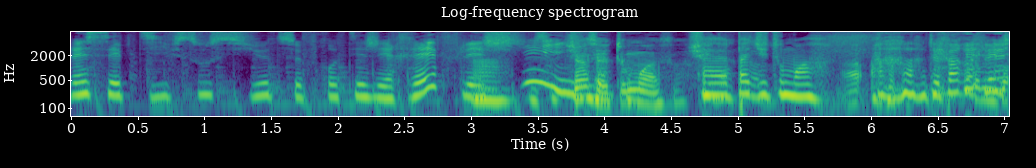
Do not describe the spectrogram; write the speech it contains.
Réceptifs, soucieux de se protéger, réfléchis. Ah, Tiens, c'est tout moi, ça. Euh, pas du tout moi. Ah. tu pas réfléchi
